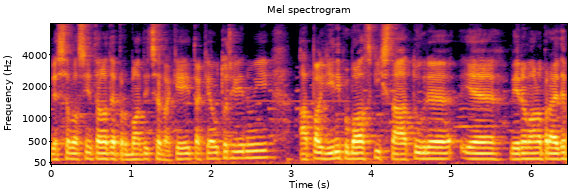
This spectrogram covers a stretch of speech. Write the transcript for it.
kde se vlastně této problematice taky, taky autoři věnují, a pak dějiny pobaltských států, kde je věnováno právě té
